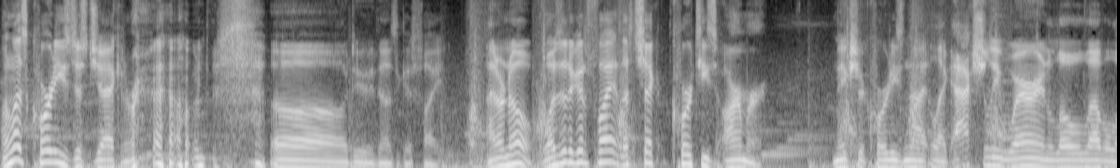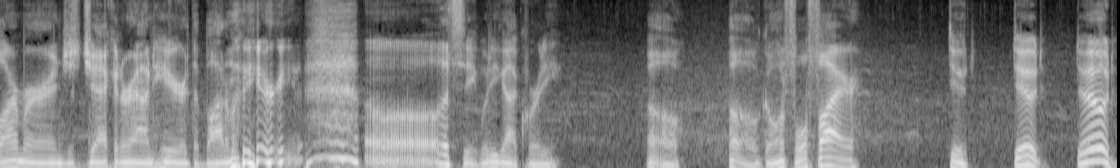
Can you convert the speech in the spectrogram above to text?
Unless QWERTY's just jacking around. oh, dude, that was a good fight. I don't know. Was it a good fight? Let's check QWERTY's armor. Make sure QWERTY's not, like, actually wearing low-level armor and just jacking around here at the bottom of the arena. Oh, let's see. What do you got, QWERTY? Uh-oh. Uh-oh, going full fire. Dude. Dude. Dude.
